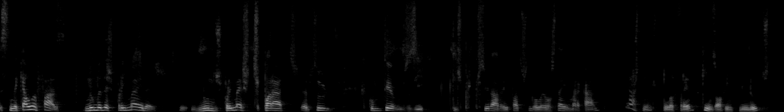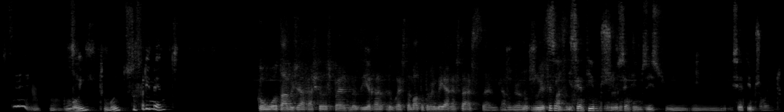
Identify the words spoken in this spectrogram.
se naquela fase, numa das primeiras, num dos primeiros disparates absurdos que cometemos e que lhes proporcionaram a hipótese de gol, eles têm marcado, nós tínhamos pela frente 15 ou 20 minutos de muito, muito sofrimento com o Otávio já arrasca das pernas e o resto da malta também meio a arrastar-se, já, não, não ia ser Sim, fácil. E sentimos, sentimos isso e, e, e, sentimos muito.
